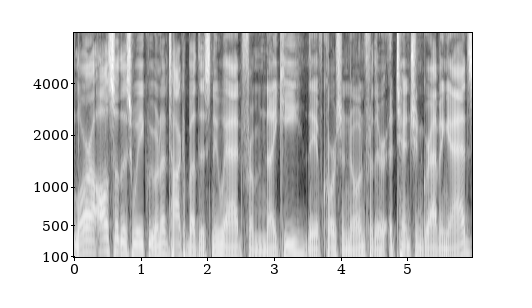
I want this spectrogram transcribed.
Laura, also this week, we want to talk about this new ad from Nike. They, of course, are known for their attention grabbing ads,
